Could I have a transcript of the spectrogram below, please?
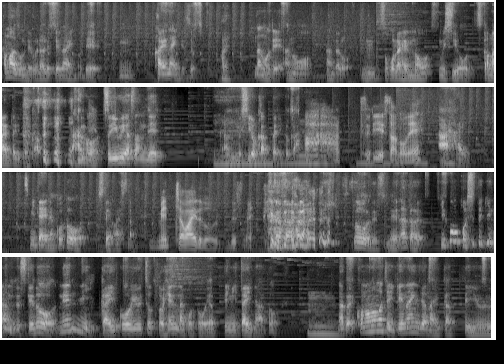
Amazon で売られてないので、うん。買えないんですよ。はいなので、あの、なんだろう、うん、そこら辺の虫を捕まえたりとか、あの、釣り具屋さんで、あの虫を飼ったりとかああ、釣り餌のね。あ、はい、みたいなことをしてました。めっちゃワイルドですね。そうですね。なんか、基本保守的なんですけど、年に1回こういうちょっと変なことをやってみたいなと。うん。なんか、このままじゃいけないんじゃないかっていう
